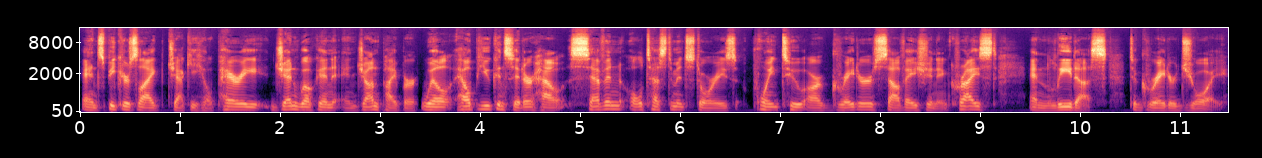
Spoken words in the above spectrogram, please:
And speakers like Jackie Hill Perry, Jen Wilkin, and John Piper will help you consider how seven Old Testament stories point to our greater salvation in Christ and lead us to greater joy.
